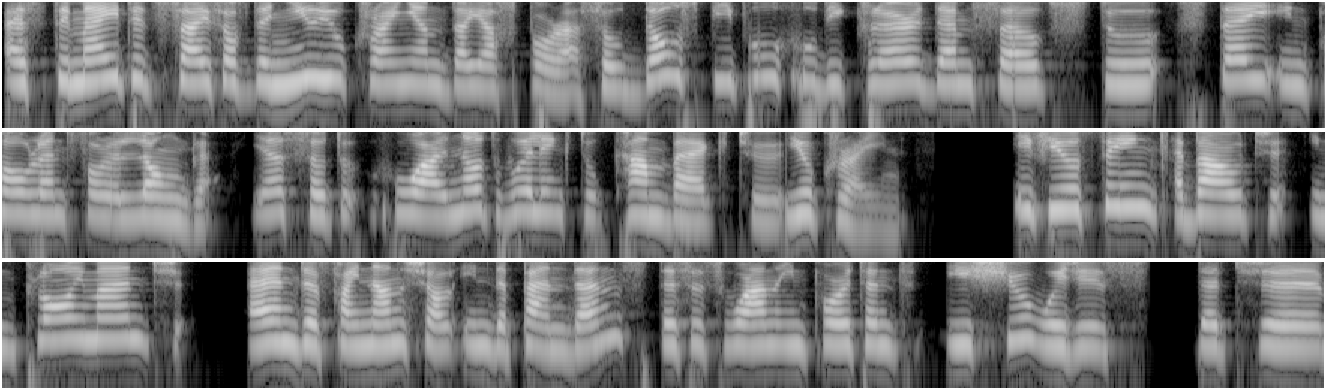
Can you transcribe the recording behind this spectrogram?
estimated size of the new Ukrainian diaspora. So those people who declare themselves to stay in Poland for a longer, yes, so to, who are not willing to come back to Ukraine. If you think about employment and financial independence, this is one important issue, which is that uh,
